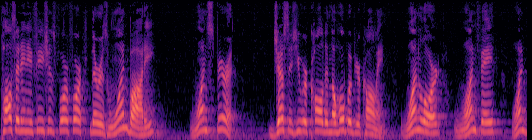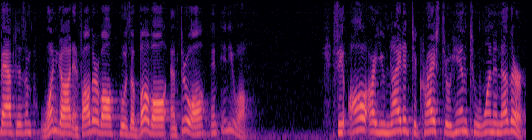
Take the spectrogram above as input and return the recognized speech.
Paul said in Ephesians 4 4, there is one body, one spirit, just as you were called in the hope of your calling. One Lord, one faith, one baptism, one God and Father of all, who is above all and through all and in you all. See, all are united to Christ through him to one another.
